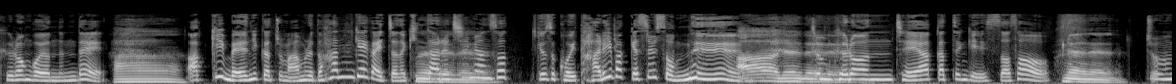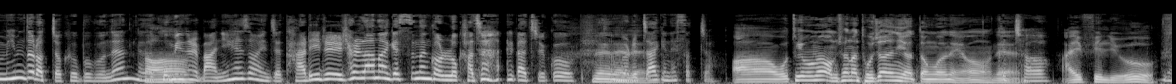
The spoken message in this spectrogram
그런 거였는데 아, 악기 매니까 좀 아무래도 한계가 있잖아요. 기타를 네네네. 치면서 그래서 거의 다리밖에 쓸 수 없는 아. 좀 그런 제약 같은 게 있어서 네네. 좀 힘들었죠 그 부분은 그래서 아. 고민을 많이 해서 이제 다리를 현란하게 쓰는 걸로 가자 해가지고 네네네. 안무를 짜긴 했었죠. 아, 어떻게 보면 엄청난 도전이었던 거네요. 네. 그쵸. I feel you. 네.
